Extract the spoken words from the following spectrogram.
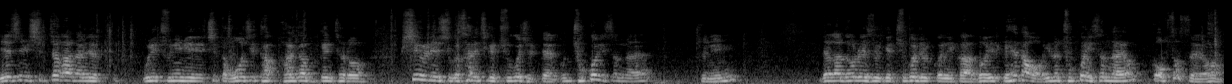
예수님 십자가 달려 우리 주님이 십자가 옷이 다 발가벗긴처럼 피 흘리시고 살이 찌게 죽으실 때 무슨 조건이 있었나요? 주님이? 내가 너를 위해서 이렇게 죽어줄 거니까 너 이렇게 해다오. 이런 조건이 있었나요? 없었어요.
